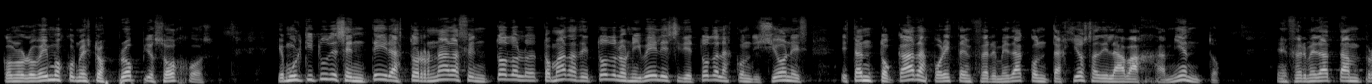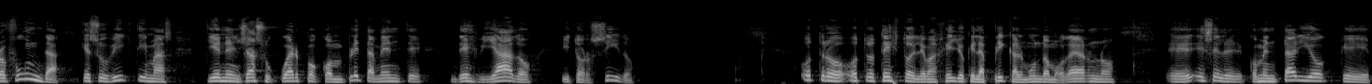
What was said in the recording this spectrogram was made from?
como lo vemos con nuestros propios ojos, que multitudes enteras, tornadas en tomadas de todos los niveles y de todas las condiciones, están tocadas por esta enfermedad contagiosa del abajamiento, enfermedad tan profunda que sus víctimas tienen ya su cuerpo completamente desviado y torcido. Otro, otro texto del Evangelio que le aplica al mundo moderno eh, es el comentario que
